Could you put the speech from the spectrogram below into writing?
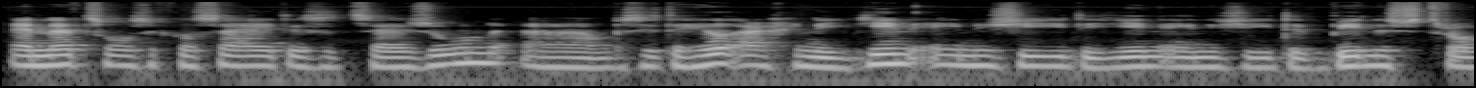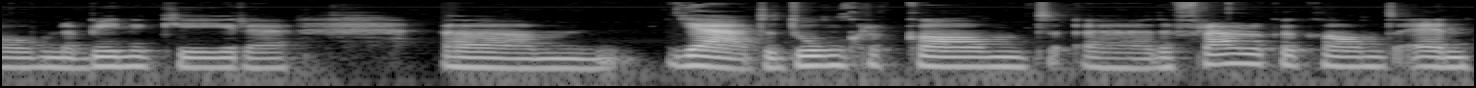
En net zoals ik al zei, het is het seizoen. Uh, we zitten heel erg in de yin-energie. De yin-energie, de binnenstroom, naar binnen keren. Um, ja, de donkere kant, uh, de vrouwelijke kant. En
